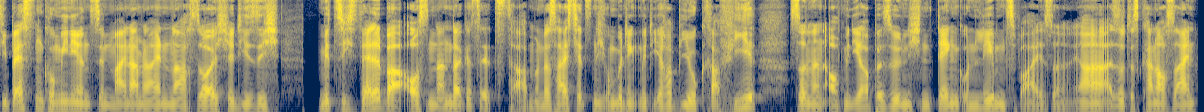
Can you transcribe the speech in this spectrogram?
Die besten Comedians sind meiner Meinung nach solche, die sich mit sich selber auseinandergesetzt haben. Und das heißt jetzt nicht unbedingt mit ihrer Biografie, sondern auch mit ihrer persönlichen Denk- und Lebensweise. Ja, also das kann auch sein,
